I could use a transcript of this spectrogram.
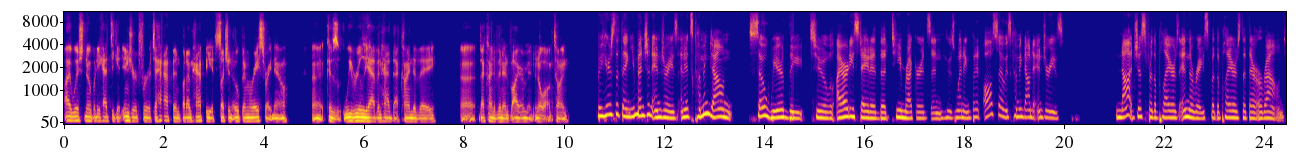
I wish nobody had to get injured for it to happen, but I'm happy it's such an open race right now because uh, we really haven't had that kind of a uh, that kind of an environment in a long time. But here's the thing: you mentioned injuries, and it's coming down so weirdly to. I already stated the team records and who's winning, but it also is coming down to injuries, not just for the players in the race, but the players that they're around.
